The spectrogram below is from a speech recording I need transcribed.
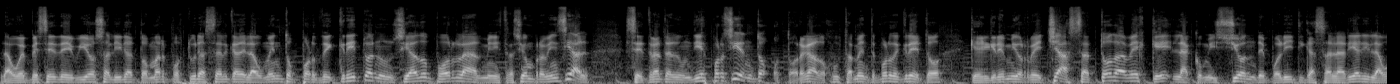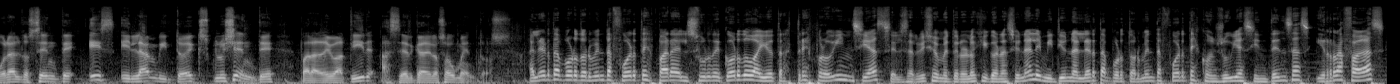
la UPC debió salir a tomar postura acerca del aumento por decreto anunciado por la administración provincial. Se trata de un 10%, otorgado justamente por decreto, que el gremio rechaza toda vez que la comisión de Política Salarial y Laboral Docente es el ámbito excluyente para debatir acerca de los aumentos. Alerta por tormentas fuertes para el sur de Córdoba y otras tres provincias. El Servicio Meteorológico Nacional emitió una alerta por tormentas fuertes con lluvias intensas y ráfagas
